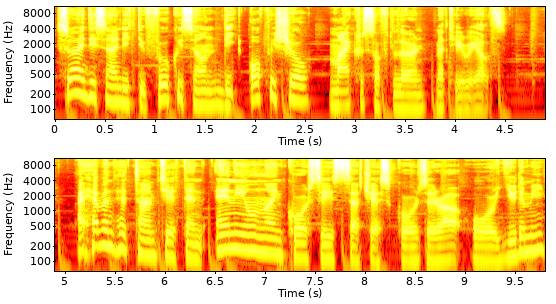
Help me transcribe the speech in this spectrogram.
so I decided to focus on the official Microsoft Learn materials. I haven't had time to attend any online courses such as Coursera or Udemy,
